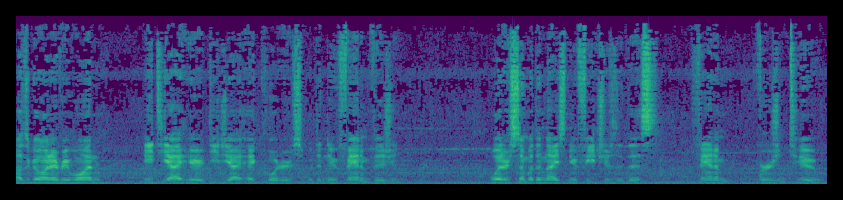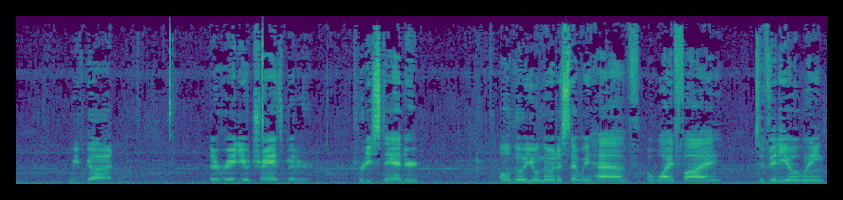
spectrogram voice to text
How's it going, everyone? ATI here at DJI headquarters with the new Phantom Vision. What are some of the nice new features of this Phantom version 2? We've got their radio transmitter, pretty standard, although you'll notice that we have a Wi Fi to video link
